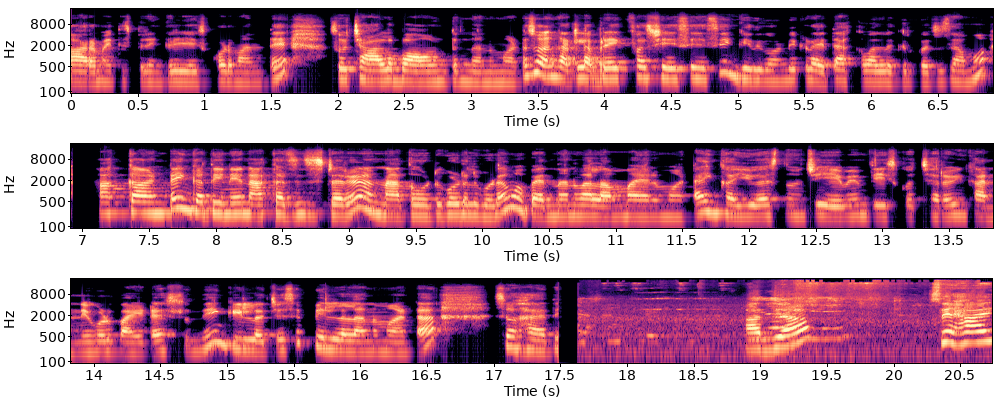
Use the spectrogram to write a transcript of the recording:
కారం అయితే స్ప్రింకిల్ చేసుకోవడం అంతే. సో చాలా బాగుంటుంది అనమాట సో ఇంకా అట్లా బ్రేక్ఫాస్ట్ చేసేసి ఇంక ఇదిగోండి ఇక్కడ అయితే అక్క వాళ్ళ దగ్గరికి వచ్చేసాము. అక్క అంటే ఇంకా తినే నా కజిన్ సిస్టర్ అండ్ నా తోటికోడలు కూడా మా పెద్దనాన్న వాళ్ళ అమ్మాయి అనమాట ఇంకా యుఎస్ నుంచి ఏమేమి తీసుకొచ్చారో ఇంకా అన్ని కూడా బయట వేస్తుంది. ఇంక వీళ్ళు వచ్చేసి పిల్లలు అనమాట సో అది. అద్యా సే హాయ్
